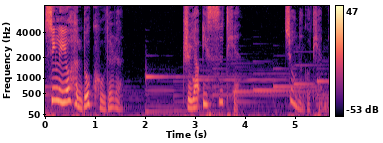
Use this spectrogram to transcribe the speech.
心里有很多苦的人，只要一丝甜，就能够填满。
